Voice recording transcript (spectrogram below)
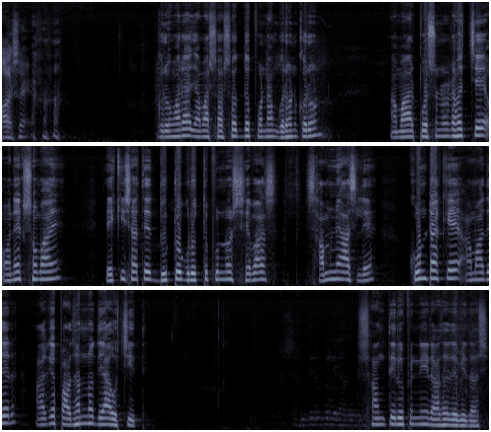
Lakshmi. গুরু মহারাজ আমার সশ্রদ্ধ প্রণাম গ্রহণ করুন আমার প্রশ্নটা হচ্ছে অনেক সময় একই সাথে দুটো গুরুত্বপূর্ণ সেবা সামনে আসলে কোনটাকে আমাদের আগে প্রাধান্য দেওয়া উচিত শান্তিরূপিণী রাধা দেবী দাসী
